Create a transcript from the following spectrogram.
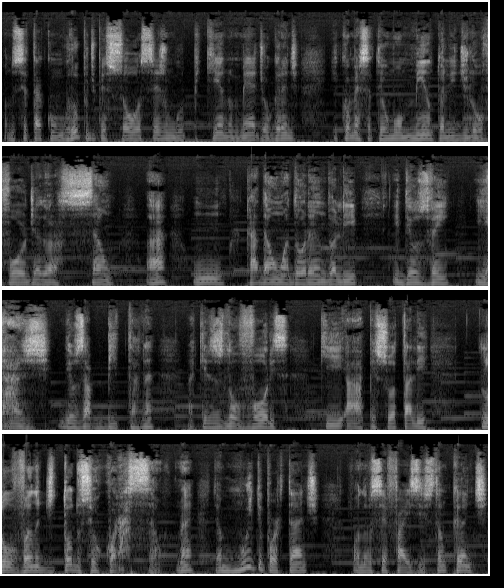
Quando você está com um grupo de pessoas, seja um grupo pequeno, médio ou grande, e começa a ter um momento ali de louvor, de adoração, ah? um, cada um adorando ali, e Deus vem e age, Deus habita, né? Aqueles louvores que a pessoa está ali louvando de todo o seu coração, né? Então é muito importante quando você faz isso. Então cante,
